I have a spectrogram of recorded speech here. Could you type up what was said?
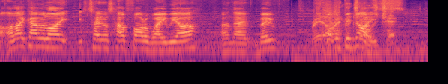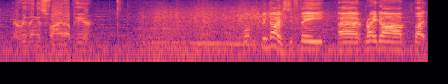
I like how like it's telling us how far away we are, and then boom. Radar What would be nice? checked. Everything is fine up here. What would be nice if the uh, radar, like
